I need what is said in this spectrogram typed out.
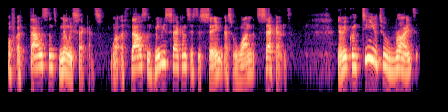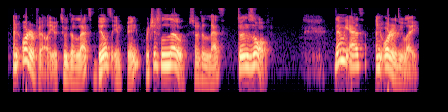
of a thousand milliseconds. Well, a thousand milliseconds is the same as one second. Then we continue to write an order value to the LED built-in pin, which is low, so the LED turns off. Then we add an order delay.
